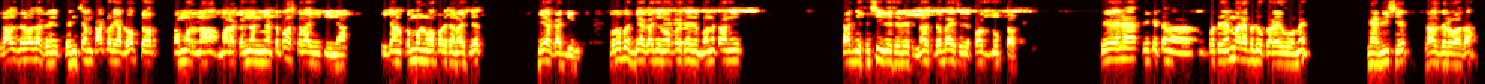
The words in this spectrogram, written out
લાલ દરવાજા ઘન- ઘનશ્યામ કાકડિયા ડોક્ટર કમરના મારા મેં તપાસ કરાવી હતી ત્યાં. બીજાનું કમરનું ઓપરેશન હશે બે ગાજીનું બરોબર બે ગાજીનું ઓપરેશન છે. મનકાની ગાદી ખસી ગઈ છે એટલે નસ દબાય છે એટલે પગ દુખતા એ એને એ કે તમે પછી એમઆરઆઈ બધું કરાવ્યું અમે. ત્યાં નીચે લાલ દરવાજા.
